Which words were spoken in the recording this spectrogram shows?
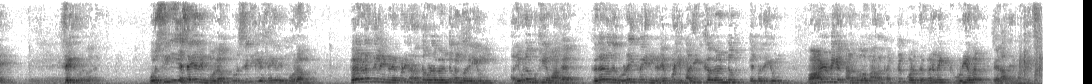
செய்து கொள்வது ஒரு சிறிய செயலின் மூலம் ஒரு சிறிய செயலின் மூலம் பிறரிடத்தில் நீங்கள் எப்படி நடந்து கொள்ள வேண்டும் என்பதையும் அதைவிட முக்கியமாக பிறரது உழைப்பை நீங்கள் எப்படி மதிக்க வேண்டும் என்பதையும் வாழ்வியல் அனுபவமாக கற்றுக் கொடுத்த பெருமைக்கு உரியவர் வேதாத்திரி மகேஷ்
